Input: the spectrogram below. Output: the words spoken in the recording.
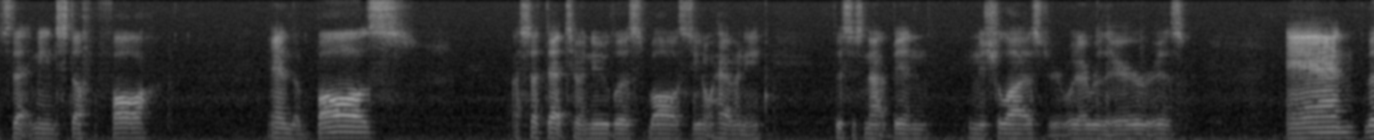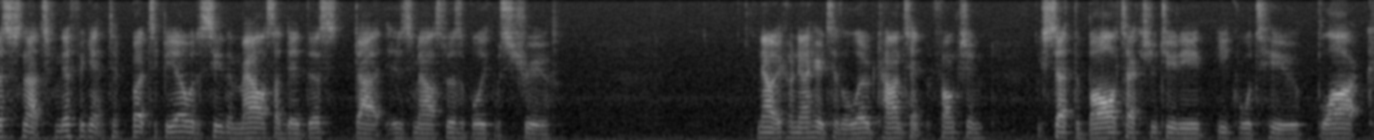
So that means stuff will fall and the balls I set that to a new list balls so you don't have any this has not been initialized or whatever the error is. And this is not significant, to, but to be able to see the mouse, I did this dot is mouse visible equals true. Now we come down here to the load content function. We set the ball texture 2D equal to block,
